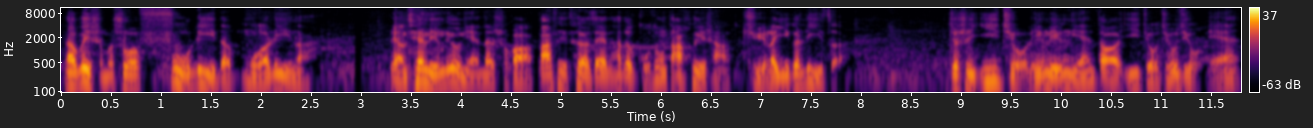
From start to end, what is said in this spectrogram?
那为什么说复利的魔力呢？两千零六年的时候啊，巴菲特在他的股东大会上举了一个例子，就是一九零零年到一九九九年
